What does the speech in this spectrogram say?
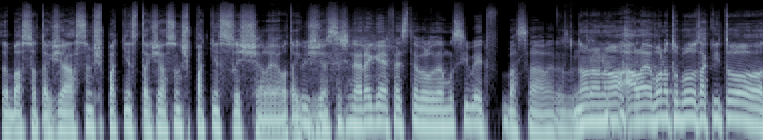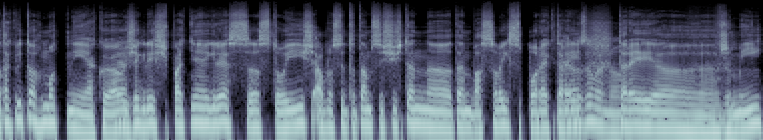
ta basa, takže já jsem špatně, takže já jsem špatně slyšel, jo, Takže takže... jsi na reggae festivalu, tam musí být basa, ale rozumím. No, no, no, ale ono to bylo takový to, takový to hmotný, jako jo, Jasně. že když špatně někde stojíš a prostě to tam slyšíš ten, ten basový sporek, který, rozumím, no. který uh, řmí,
